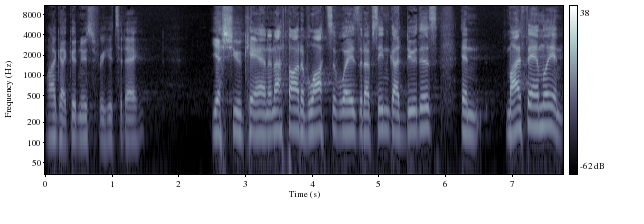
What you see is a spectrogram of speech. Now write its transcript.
Well, I got good news for you today. Yes, you can. And I thought of lots of ways that I've seen God do this in my family and,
